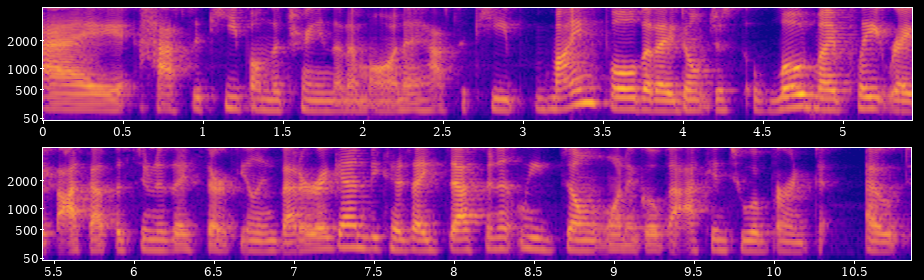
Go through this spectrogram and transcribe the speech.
I have to keep on the train that I'm on. I have to keep mindful that I don't just load my plate right back up as soon as I start feeling better again, because I definitely don't want to go back into a burnt out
